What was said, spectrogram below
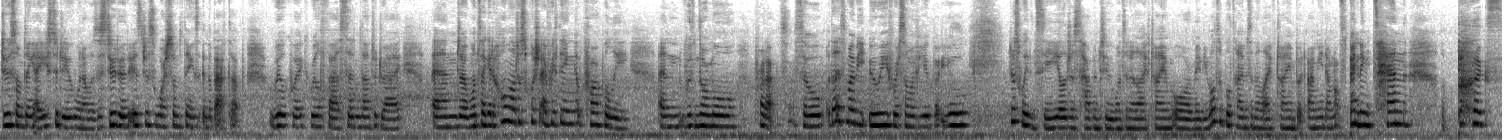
do something I used to do when I was a student is just wash some things in the bathtub real quick, real fast, set them down to dry. And uh, once I get home, I'll just wash everything properly and with normal products. So this might be ooey for some of you, but you'll just wait and see. It'll just happen to once in a lifetime or maybe multiple times in a lifetime. But I mean, I'm not spending 10 bucks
